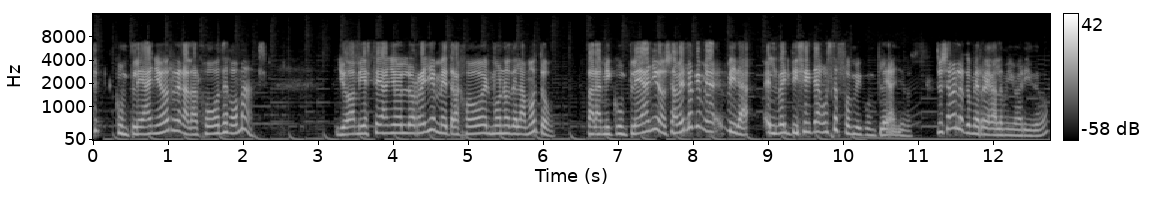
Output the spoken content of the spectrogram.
cumpleaños regalar juegos de gomas. Yo a mí este año en los Reyes me trajo el mono de la moto para mi cumpleaños. ¿Sabes lo que me.? Mira, el 26 de agosto fue mi cumpleaños. ¿Tú sabes lo que me regaló mi marido?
